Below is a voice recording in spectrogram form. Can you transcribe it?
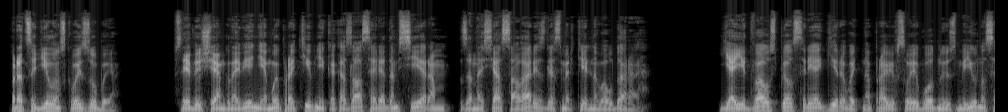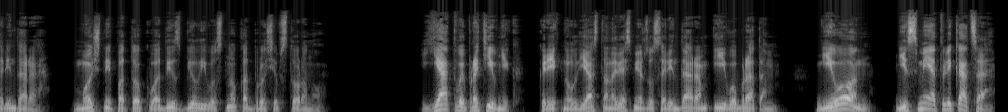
– процедил он сквозь зубы. В следующее мгновение мой противник оказался рядом с Сиером, занося Саларис для смертельного удара. Я едва успел среагировать, направив свою водную змею на Сариндара. Мощный поток воды сбил его с ног, отбросив в сторону. «Я твой противник!» — крикнул я, становясь между Сариндаром и его братом. «Не он! Не смей отвлекаться!»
